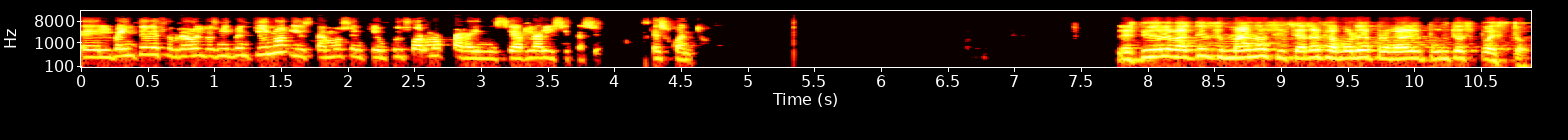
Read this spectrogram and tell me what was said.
el 20 de febrero del 2021 y estamos en tiempo y forma para iniciar la licitación. Es cuanto. Les pido levanten su mano si están a favor de aprobar el punto expuesto.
